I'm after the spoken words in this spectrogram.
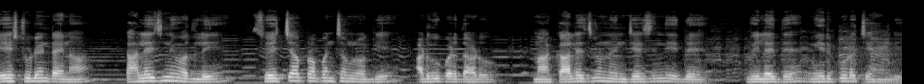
ఏ స్టూడెంట్ అయినా కాలేజీని వదిలి స్వేచ్ఛా ప్రపంచంలోకి అడుగు పెడతాడు నా కాలేజీలో నేను చేసింది ఇదే. వీలైతే మీరు కూడా చేయండి.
